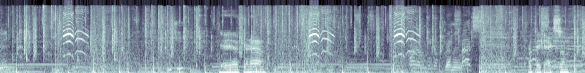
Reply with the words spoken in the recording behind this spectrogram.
good? Gucci? Yeah, yeah, for now. I'll pickaxe him.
